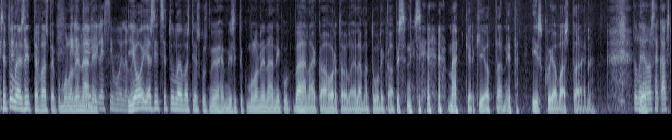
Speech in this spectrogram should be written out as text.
se tulee sitten vasta, kun mulla on enää... Niin, sivuille vai? Joo, ja sitten se tulee vasta joskus myöhemmin, sitten kun mulla on enää niin kuin vähän aikaa hortoilla elämän tuulikaapissa, niin se, mä kerkiin ottaa niitä iskuja vastaan enää. Tulee Jep. osa kaksi.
